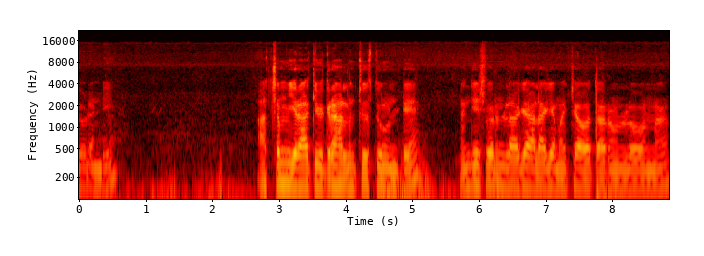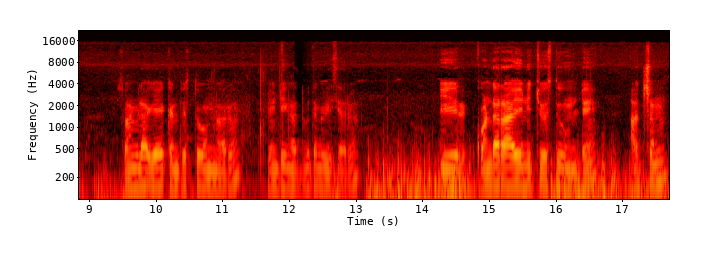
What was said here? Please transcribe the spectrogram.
చూడండి. అచ్చం ఈ రాతి విగ్రహాలను చూస్తూ ఉంటే నందీశ్వరునిలాగే అలాగే మత్స్య అవతారంలో ఉన్న స్వామిలాగే కనిపిస్తూ ఉన్నారు. పెయింటింగ్ అద్భుతంగా వేశారు. ఈ కొండరాయిని చూస్తూ ఉంటే అచ్చం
